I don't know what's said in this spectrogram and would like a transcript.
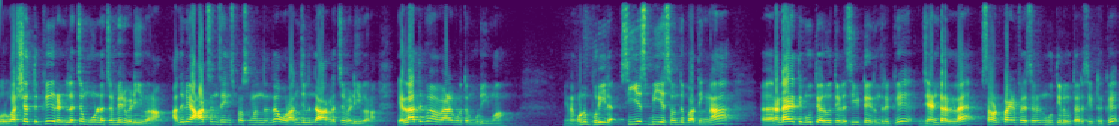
ஒரு வருஷத்துக்கு ரெண்டு லட்சம் மூணு லட்சம் பேர் வெளியே வரான். அதுலேயே ஆர்ட்ஸ் அண்ட் சயின்ஸ் பசங்க இருந்தால் ஒரு அஞ்சுலேருந்து ஆறு லட்சம் வெளியே வரான். எல்லாத்துக்குமே அவன் வேலை கொடுத்துட முடியுமா? எனக்கு ஒன்றும் புரியல. சிஎஸ்பிஎஸ் வந்து பார்த்தீங்கன்னா ரெண்டாயிரத்தி நூற்றி அறுபத்தேழு சீட்டு இருந்திருக்கு. ஜென்ரலில் செவன் பாயிண்ட் ஃபைவ் நூற்றி எழுபத்தாறு சீட் இருக்குது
